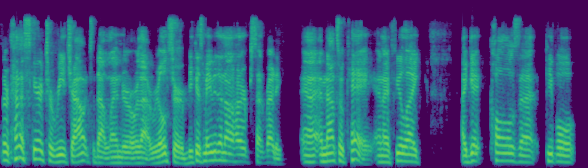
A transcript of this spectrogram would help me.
they're kind of scared to reach out to that lender or that realtor because maybe they're not 100% ready. And, and that's okay. And I feel like I get calls that people,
